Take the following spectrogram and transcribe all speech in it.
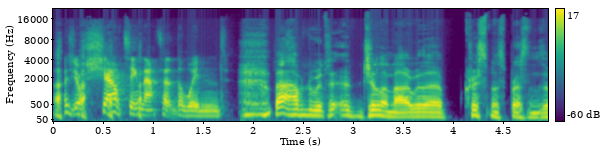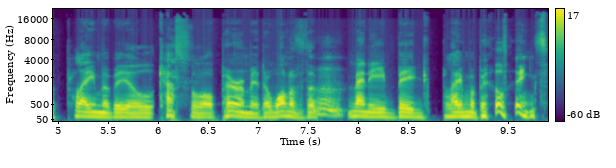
as you're shouting that at the wind. That happened with uh, Jill and I with a Christmas present, a Playmobil castle or pyramid, or one of the many big Playmobil things.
